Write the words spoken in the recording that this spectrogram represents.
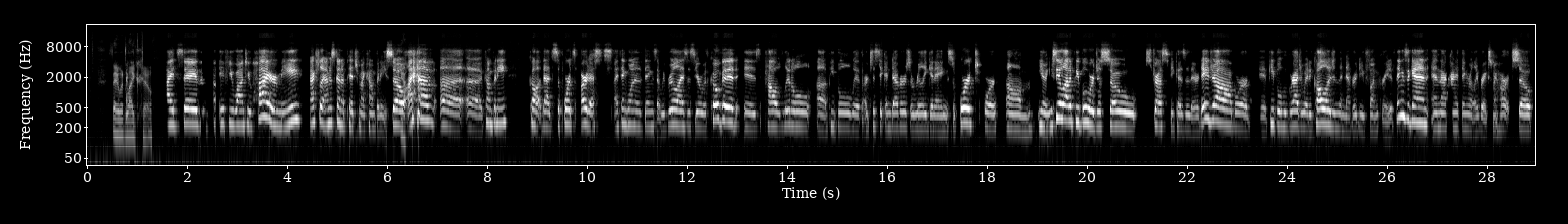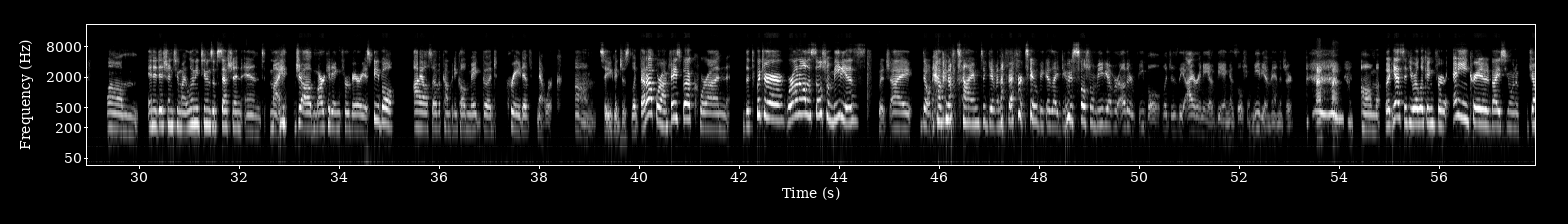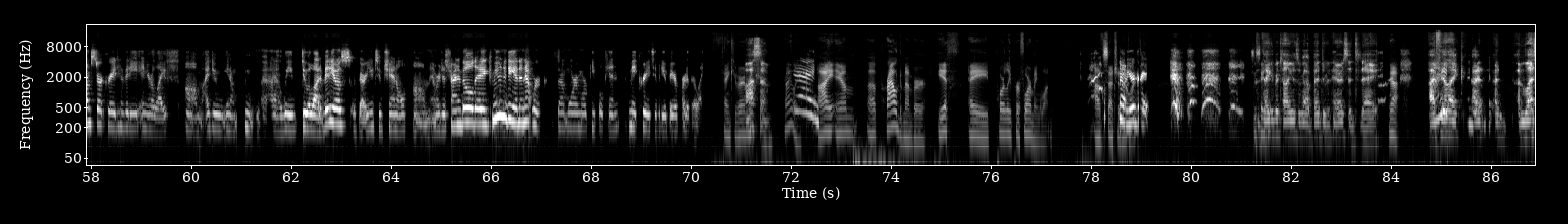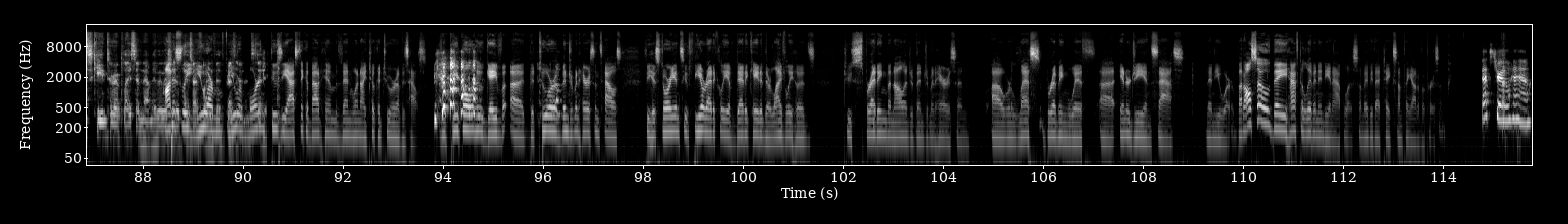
they would like to? I'd say that if you want to hire me, actually, I'm just going to pitch my company. So Yeah. I have a, a company called that supports artists. I think one of the things that we've realized this year with COVID is how little uh, people with artistic endeavors are really getting support, or um, you know, you see a lot of people who are just so stressed because of their day job, or uh, people who graduated college and then never do fun creative things again, and that kind of thing really breaks my heart. So um, in addition to my Looney Tunes obsession and my job marketing for various people, I also have a company called Make Good Creative Network. Um, so you could just look that up. We're on Facebook, we're on the Twitter, we're on all the social medias, which I don't have enough time to give enough effort to because I do social media for other people, which is the irony of being a social media manager. um, but yes, if you are looking for any creative advice, you want to jumpstart creativity in your life. Um, I do, you know, uh, we do a lot of videos with our YouTube channel, um, and we're just trying to build a community and a network so that more and more people can make creativity a bigger part of their life. Thank you very much, Awesome. Riley. Yay! I am a proud member, if a poorly performing one, of such a No, you're great. You say Thank you for telling us about Benjamin Harrison today. Yeah. I I feel like i, I i'm less keen to replace him now. Maybe we Honestly, replace you are you were more instead. enthusiastic about him than when I took a tour of his house. The people who gave uh, the tour of Benjamin Harrison's house, the historians who theoretically have dedicated their livelihoods to spreading the knowledge of Benjamin Harrison, uh, were less brimming with uh, energy and sass than you were. But also, they have to live in Indianapolis, so maybe that takes something out of a person. That's true. haha.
